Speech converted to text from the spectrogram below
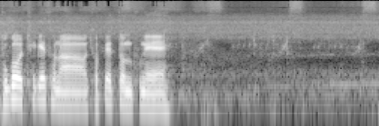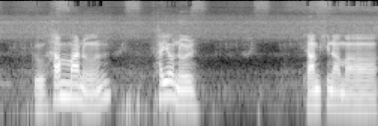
국어 책에서나 접했던 분의 그 한많은 사연을 잠시나마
